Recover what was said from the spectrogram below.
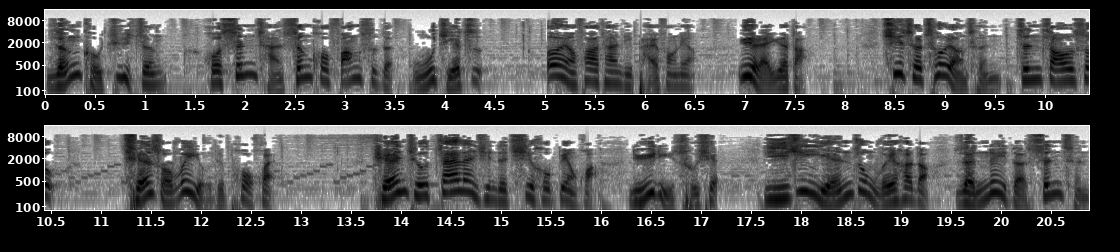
人口剧增和生产生活方式的无节制，二氧化碳的排放量越来越大，汽车臭氧层正遭受前所未有的破坏。全球灾难性的气候变化屡屡出现，已经严重危害到人类的生存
